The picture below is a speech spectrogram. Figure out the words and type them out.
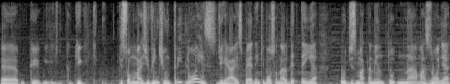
é, que, que, que somam mais de 21 trilhões de reais pedem que Bolsonaro detenha o desmatamento na Amazônia.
